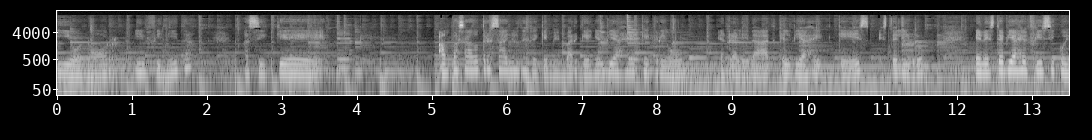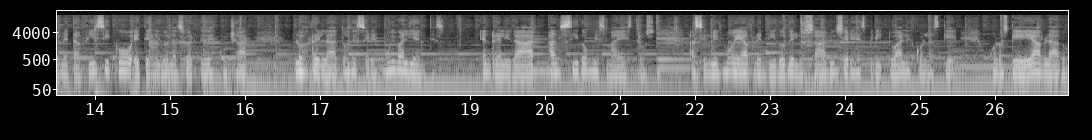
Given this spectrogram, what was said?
y honor infinita. Así que han pasado tres años desde que me embarqué en el viaje que creó, en realidad el viaje que es este libro. En este viaje físico y metafísico he tenido la suerte de escuchar los relatos de seres muy valientes. En realidad han sido mis maestros. Asimismo he aprendido de los sabios seres espirituales con, los que he hablado.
